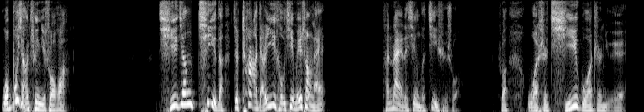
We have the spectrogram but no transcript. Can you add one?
我不想听你说话。”齐姜气的就差点一口气没上来，他耐着性子继续说：“说我是齐国之女。”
